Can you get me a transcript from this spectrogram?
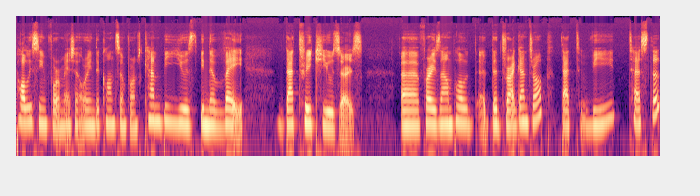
policy information or in the consent forms can be used in a way that trick users uh, for example, the drag and drop that we tested,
